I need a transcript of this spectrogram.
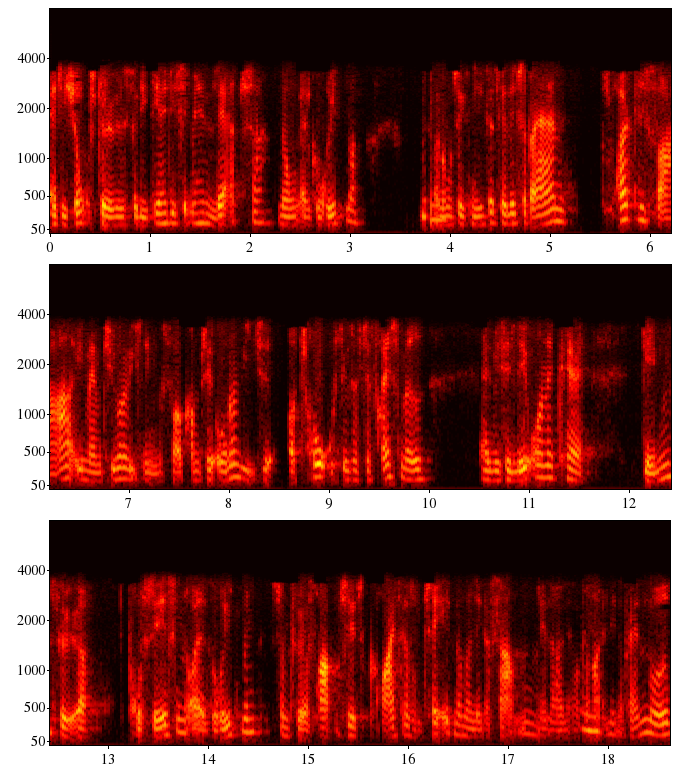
additionsstykket, fordi det har de simpelthen lært sig nogle algoritmer Mm. og nogle teknikker til. Så der er en frygtelig fare i matematikundervisningen for at komme til at undervise og tro, stille sig tilfreds med, at hvis eleverne kan gennemføre processen og algoritmen, som fører frem til et korrekt resultat, når man lægger sammen eller laver Mm. beregninger på anden måde,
